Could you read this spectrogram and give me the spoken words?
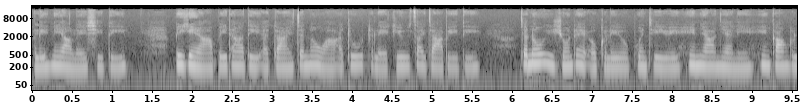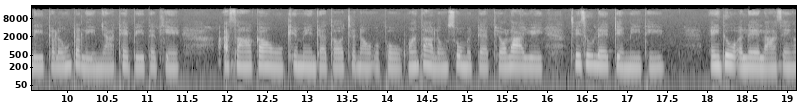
ကလေးနှစ်ယောက်လည်းရှိသည်မိခင်အားပေးထားသည့်အတိုင်းကျွန်ုပ်အားအထူးတလေကျူးစိုက်ကြပေသည်ကျွန်ုပ်၏ရွန်းတဲ့အုပ်ကလေးကိုဖွင့်ကြည့်၍ဟင်းများညံ့လျင်ဟင်းကောင်းကလေးတစ်လုံးတစ်လေးများထည့်ပေးသဖြင့်အစားကောင်းကိုခင်မင်တတ်သောကျွန်ုပ်အပေါ်ဝမ်းသာလုံးစုမတက်ပြောလာ၍ကျေးဇူးလဲတင်မိသည်အိမ်တို့အလဲလာစဉ်က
